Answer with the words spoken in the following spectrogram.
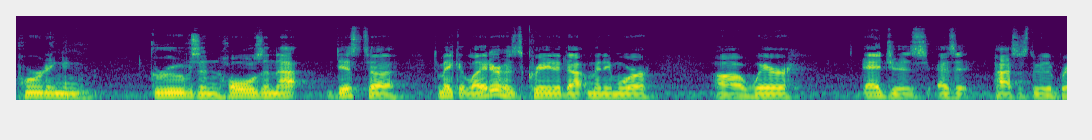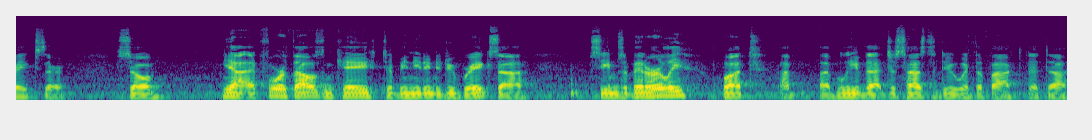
porting and grooves and holes in that disc to, to make it lighter has created that many more uh, wear edges as it passes through the brakes there. So yeah, at 4,000K to be needing to do brakes uh, seems a bit early, but I, I, believe that just has to do with the fact that uh,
